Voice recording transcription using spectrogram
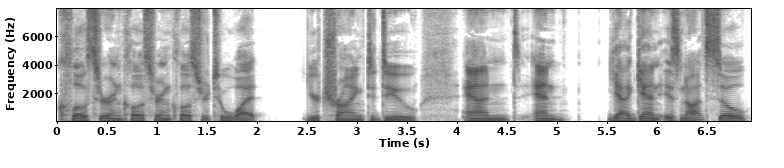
closer and closer and closer to what you're trying to do. And, and yeah, again, is not so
